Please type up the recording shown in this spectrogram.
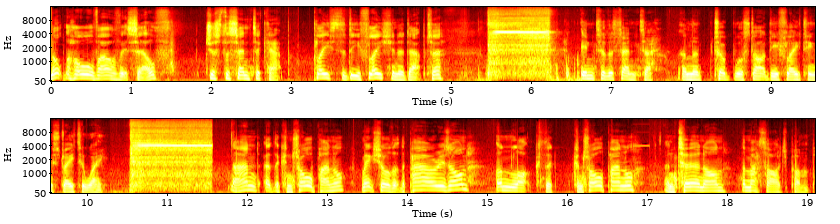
not the whole valve itself, just the center cap. Place the deflation adapter into the center and the tub will start deflating straight away. And at the control panel, make sure that the power is on, unlock the control panel and turn on the massage pump.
